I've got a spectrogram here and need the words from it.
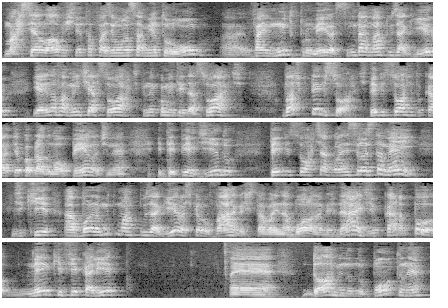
Marcelo Alves tenta fazer um lançamento longo, ah, vai muito pro meio assim, vai mais pro zagueiro, e aí novamente é a sorte, que nem comentei da sorte. O Vasco teve sorte, teve sorte do cara ter cobrado mal o pênalti, né? E ter perdido. Teve sorte agora nesse lance também, de que a bola era muito mais pro zagueiro, acho que era o Vargas que estava ali na bola, na verdade, e o cara, pô, meio que fica ali, é, dorme no, no, ponto, né?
